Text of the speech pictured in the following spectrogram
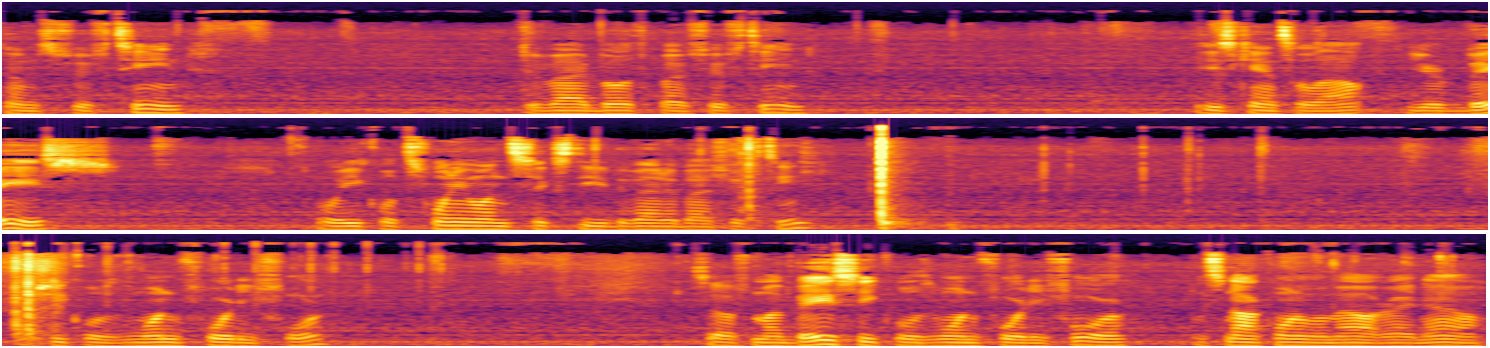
times 15. Divide both by 15. These cancel out. Your base will equal 2160 divided by 15, which equals 144. So if my base equals 144, let's knock one of them out right now.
